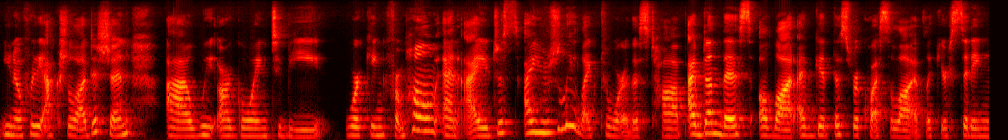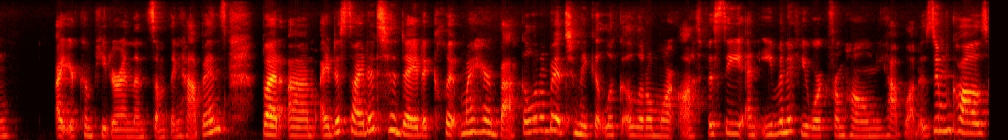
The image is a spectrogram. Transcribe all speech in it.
you know, for the actual audition, uh, we are going to be working from home and I just I usually like to wear this top. I've done this a lot. I get this request a lot of like you're sitting at your computer and then something happens. But um, I decided today to clip my hair back a little bit to make it look a little more officey. And even if you work from home, you have a lot of Zoom calls.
